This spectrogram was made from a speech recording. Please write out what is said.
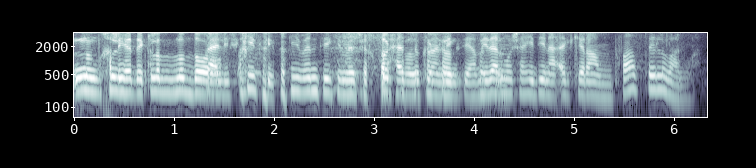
نخلي هذاك للدور. معليش كيف كيف كيف انت كيما شيخ فرحات شكرا, لك إذا مشاهدينا الكرام فاصل ونواصل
